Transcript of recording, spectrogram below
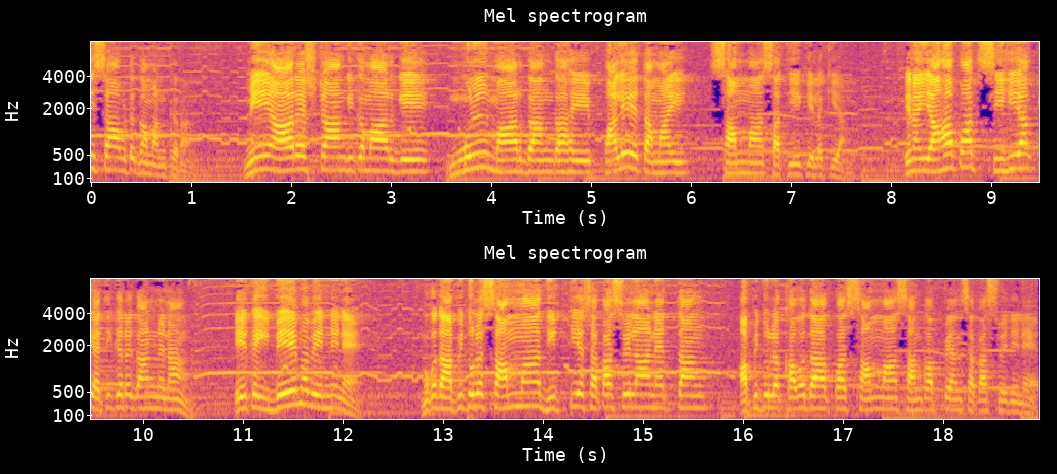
දිසාවට ගමන් කරන්න. මේ ආර්යෂ්ඨාංගික මාර්ගයේ මුල් මාර්ගංගහයේ ඵලය තමයි සම්මා සතිය කියලා කියන්න. එන යහපත් සිහියක් ඇතිකර ගන්න නම් ඒක ඉබේම වෙන්නේ නෑ. මොකද අපි තුළ සම්මා දිට්ටිය සකස් වෙලා නැත්තං අපි තුළ කවදක්වත් සම්මා සංකප්පයන් සකස් වෙන නෑ.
